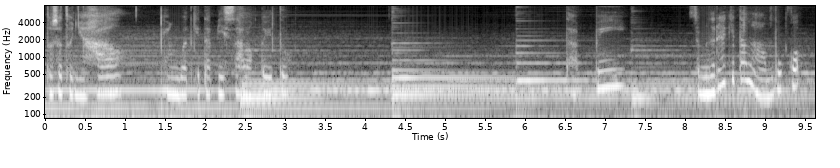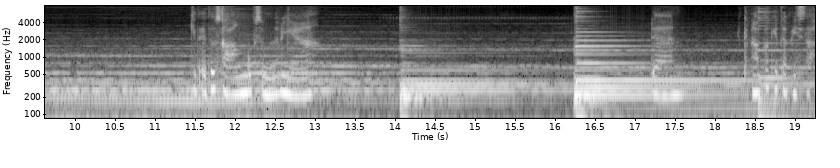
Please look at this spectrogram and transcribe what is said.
satu-satunya hal yang buat kita pisah waktu itu. Tapi sebenarnya kita mampu kok. Kita itu sanggup sebenarnya. Dan kenapa kita pisah?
